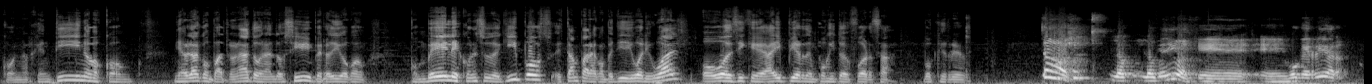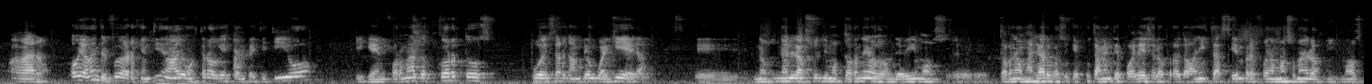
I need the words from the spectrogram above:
con argentinos, con ni hablar con Patronato, con Aldo Civi, pero digo con, con Vélez, con esos equipos, están para competir igual igual? ¿O vos decís que ahí pierde un poquito de fuerza Boca y River? No, yo lo, lo que digo es que eh, Boca y River, a ver, obviamente el fútbol argentino ha demostrado que es competitivo y que en formatos cortos puede ser campeón cualquiera. eh, no, en los últimos torneos donde vimos eh, torneos más largos y que justamente por eso los protagonistas siempre fueron más o menos los mismos,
